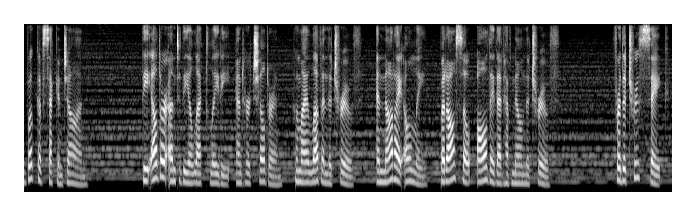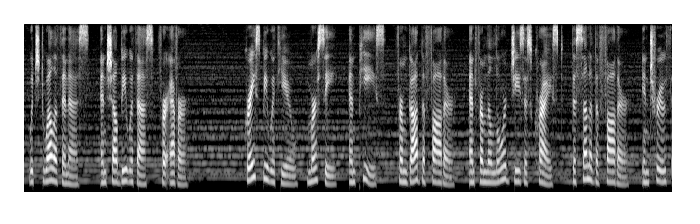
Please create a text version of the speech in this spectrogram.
Book of 2 John. The elder unto the elect lady and her children, whom I love in the truth, and not I only, but also all they that have known the truth. For the truth's sake, which dwelleth in us, and shall be with us for ever. Grace be with you, mercy, and peace, from God the Father, and from the Lord Jesus Christ, the Son of the Father, in truth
